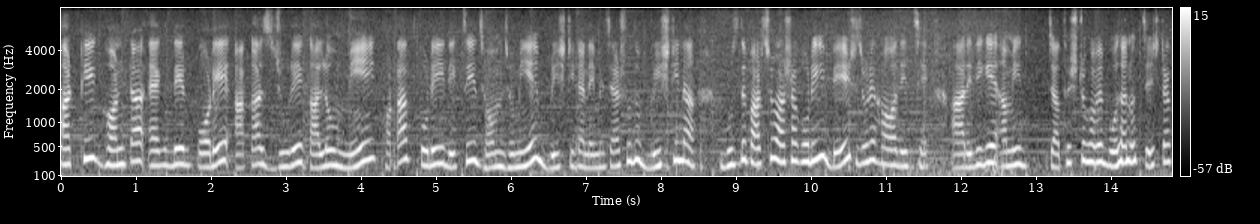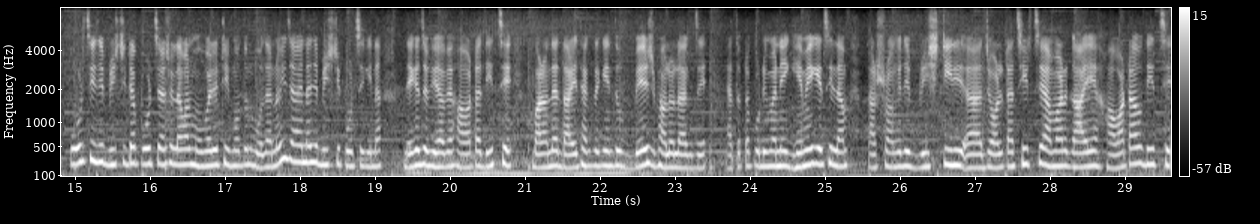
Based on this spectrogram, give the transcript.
আর ঠিক ঘণ্টা এক দেড় পরে আকাশ জুড়ে কালো মেঘ হঠাৎ করেই দেখছি ঝমঝমিয়ে বৃষ্টিটা নেমেছে। আর শুধু বৃষ্টি না, বুঝতে পারছ, আশা করি বেশ জোরে হাওয়া দিচ্ছে। আর এদিকে আমি যথেষ্টভাবে বোঝানোর চেষ্টা করছি যে বৃষ্টিটা পড়ছে, আসলে আমার মোবাইলে ঠিক মতন বোঝানোই যায় না যে বৃষ্টি পড়ছে কিনা। দেখেছ কীভাবে হাওয়াটা দিচ্ছে, বারান্দায় দাঁড়িয়ে থাকতে কিন্তু বেশ ভালো লাগছে। এতটা পরিমাণে ঘেমে গেছিলাম, তার সঙ্গে যে বৃষ্টির জলটা ছিটছে আমার গায়ে, হাওয়াটাও দিচ্ছে,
